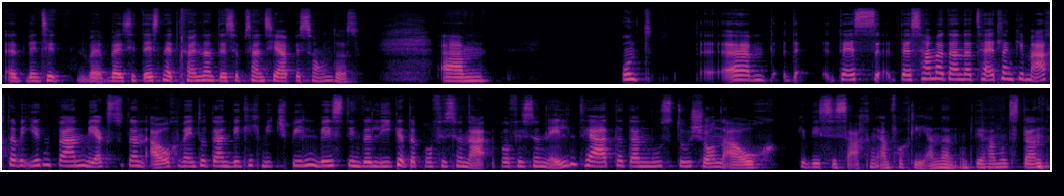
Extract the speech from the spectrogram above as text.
äh, wenn sie, weil, weil sie das nicht können, deshalb sind sie auch besonders. Ähm, und ähm, das, das haben wir dann eine Zeit lang gemacht, aber irgendwann merkst du dann auch, wenn du dann wirklich mitspielen willst in der Liga der professionellen Theater, dann musst du schon auch gewisse Sachen einfach lernen. Und wir haben uns dann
